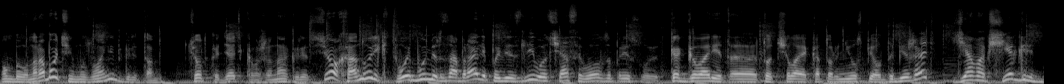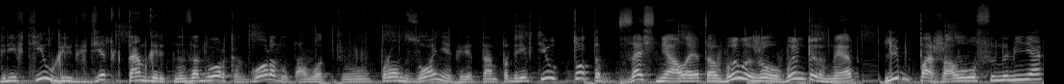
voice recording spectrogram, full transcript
Он был на работе, ему звонит, говорит, там, тетка, дядька, жена, говорит, все, Ханурик, твой бумер забрали, повезли, вот сейчас его запрессуют. Как говорит э, тот человек, который не успел добежать, я вообще, говорит, дрифтил, говорит, где-то там, говорит, на задворках города, там вот в промзоне, говорит, там подрифтил, кто-то заснял это, выложил в интернет, либо пожаловался на меня,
